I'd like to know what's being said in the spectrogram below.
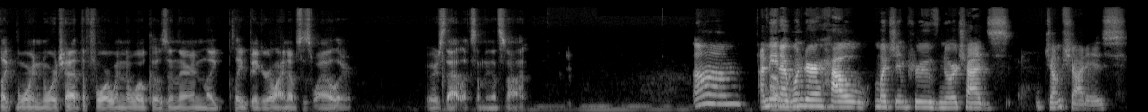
like more Norchad at the four when Nwoko's in there and like play bigger lineups as well, or or is that like something that's not? Um, I mean, I wonder how much improved Norchad's jump shot is.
